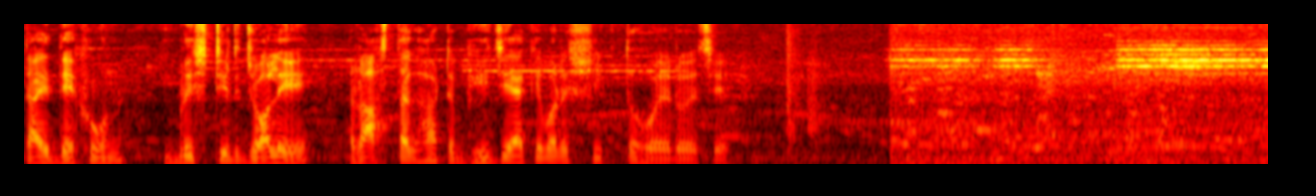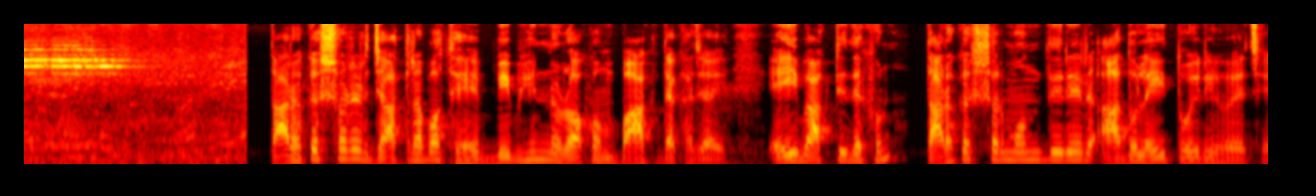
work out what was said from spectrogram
তাই দেখুন, বৃষ্টির জলে রাস্তাঘাট ভিজে একেবারে সিক্ত হয়ে রয়েছে। তারকেশ্বরের যাত্রাপথে বিভিন্ন রকম বাঘ দেখা যায়। এই বাঘটি দেখুন, তারকেশ্বর মন্দিরের আদলেই তৈরি হয়েছে।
